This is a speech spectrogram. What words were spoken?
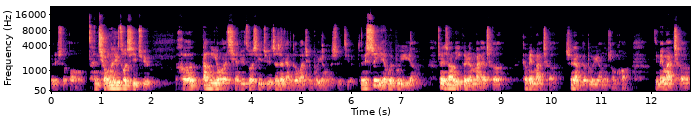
有的时候很穷的去做戏剧，和当你有了钱去做戏剧，这是两个完全不一样的世界。你视野会不一样，就像你一个人买了车跟没买车是两个不一样的状况。你没买车，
